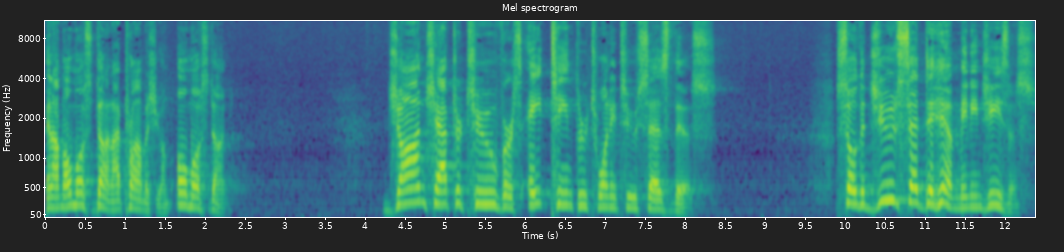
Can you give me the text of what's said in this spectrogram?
And I'm almost done, I promise you. I'm almost done. John chapter 2, verse 18 through 22 says this So the Jews said to him, meaning Jesus,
